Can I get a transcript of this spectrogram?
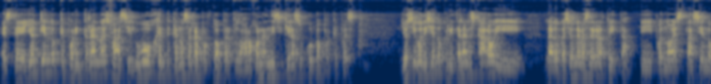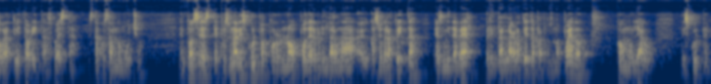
Este, yo entiendo que por internet no es fácil. Hubo gente que no se reportó, pero pues a lo mejor no es ni siquiera su culpa porque pues yo sigo diciendo que el internet es caro y la educación debe ser gratuita y pues no está siendo gratuita ahorita, cuesta, está costando mucho. Entonces, este, pues una disculpa por no poder brindar una educación gratuita. Es mi deber brindarla gratuita, pero pues no puedo. ¿Cómo le hago? Disculpen.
